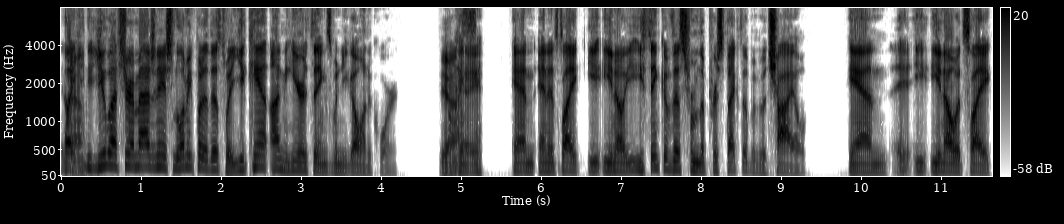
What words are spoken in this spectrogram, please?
like yeah. you let your imagination. Let me put it this way: you can't unhear things when you go into court. Yeah. Okay. And and it's like you, you know you think of this from the perspective of a child, and eh, you know it's like,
